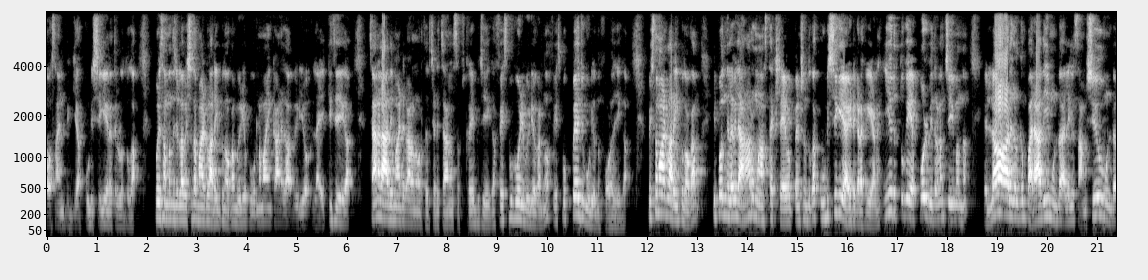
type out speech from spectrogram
അവസാനിപ്പിക്കുക. കുടിശ്ശിക ഇനത്തിലുള്ള തുക. ഇപ്പോൾ ഇത് സംബന്ധിച്ചുള്ള വിശദമായിട്ടുള്ള അറിയിപ്പ് നോക്കാം. വീഡിയോ പൂർണമായും കാണുക. വീഡിയോ ലൈക്ക് ചെയ്യുക. ചാനൽ ആദ്യമായിട്ട് കാണുന്നവർ തീർച്ചയായിട്ടും ചാനൽ സബ്സ്ക്രൈബ് ചെയ്യുക. ഫേസ്ബുക്ക് വഴി വീഡിയോ കാണുന്നു. ഫേസ്ബുക്ക് പേജ് കൂടി ഒന്ന് ഫോളോ ചെയ്യുക. വിശദമായിട്ടുള്ള അറിയിപ്പ് നോക്കാം. ഇപ്പോൾ നിലവിൽ ആറ് മാസത്തെ ക്ഷേമ പെൻഷൻ തുക കുടിശ്ശികയായിട്ട് കിടക്കുകയാണ്. ഈ ഒരു തുക എപ്പോൾ വിതരണം ചെയ്യുമെന്ന് എല്ലാ ആളുകൾക്കും പരാതിയുമുണ്ട് അല്ലെങ്കിൽ സംശയവുമുണ്ട്.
